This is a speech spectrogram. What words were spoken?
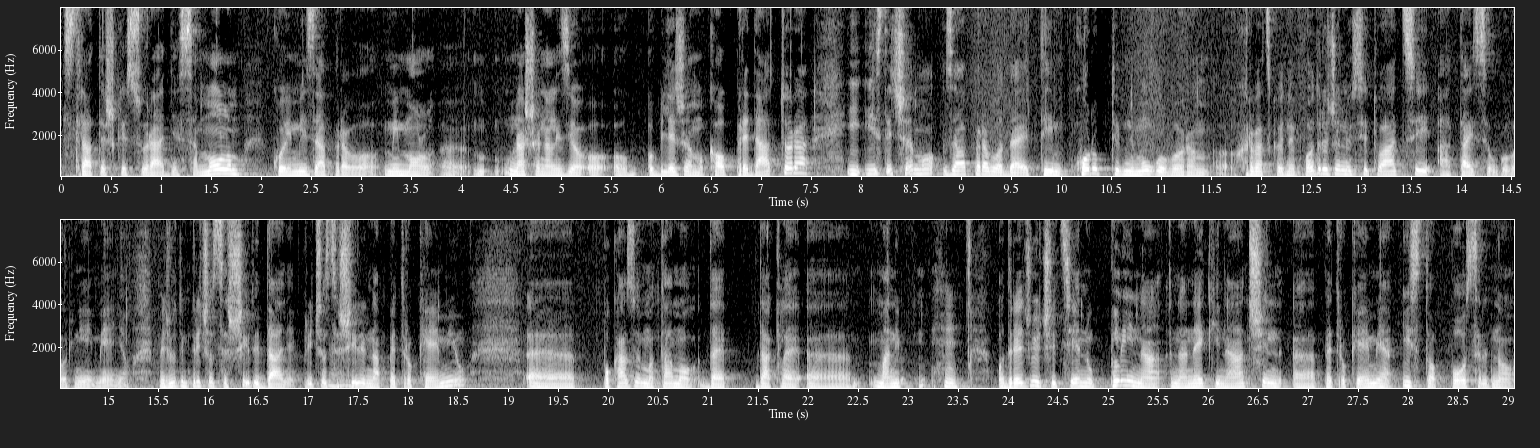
strateške suradnje sa MOL-om koji mi zapravo, mi MOL e, u našoj analizi obilježavamo kao predatora i ističemo zapravo da je tim koruptivnim ugovorom e, Hrvatskoj u jednoj podređenoj situaciji, a taj se ugovor nije mijenjao. Međutim, priča se širi dalje, priča se mhm. širi na petrokemiju. E, pokazujemo tamo da je dakle, hm, određujući cijenu plina na neki način Petrokemija isto posredno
